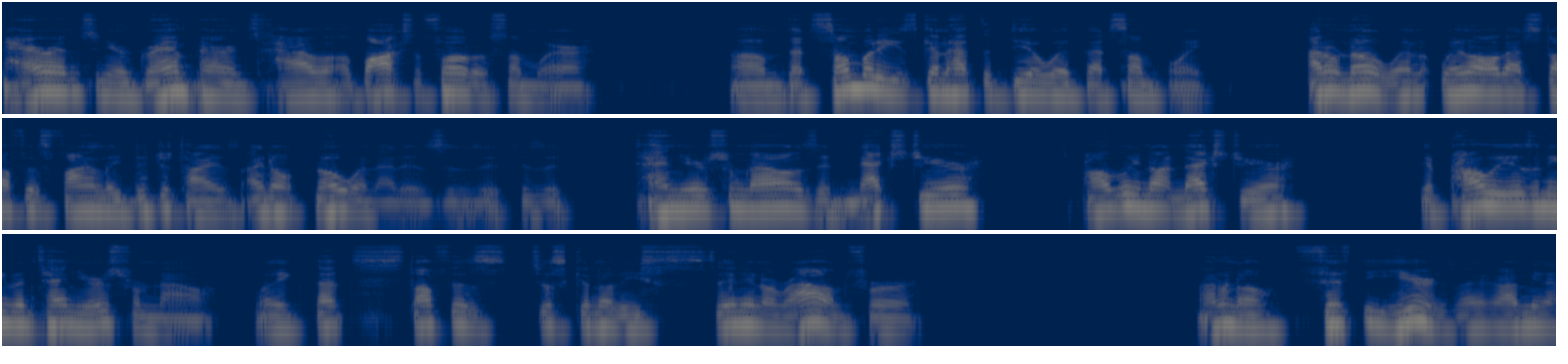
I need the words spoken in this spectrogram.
parents and your grandparents have a box of photos somewhere um, that somebody's going to have to deal with at some point. I don't know when when all that stuff is finally digitized. I don't know when that is. Is it is it ten years from now? Is it next year? It's probably not next year. It probably isn't even ten years from now. Like that stuff is just going to be sitting around for I don't know, 50 years. I, I, mean,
